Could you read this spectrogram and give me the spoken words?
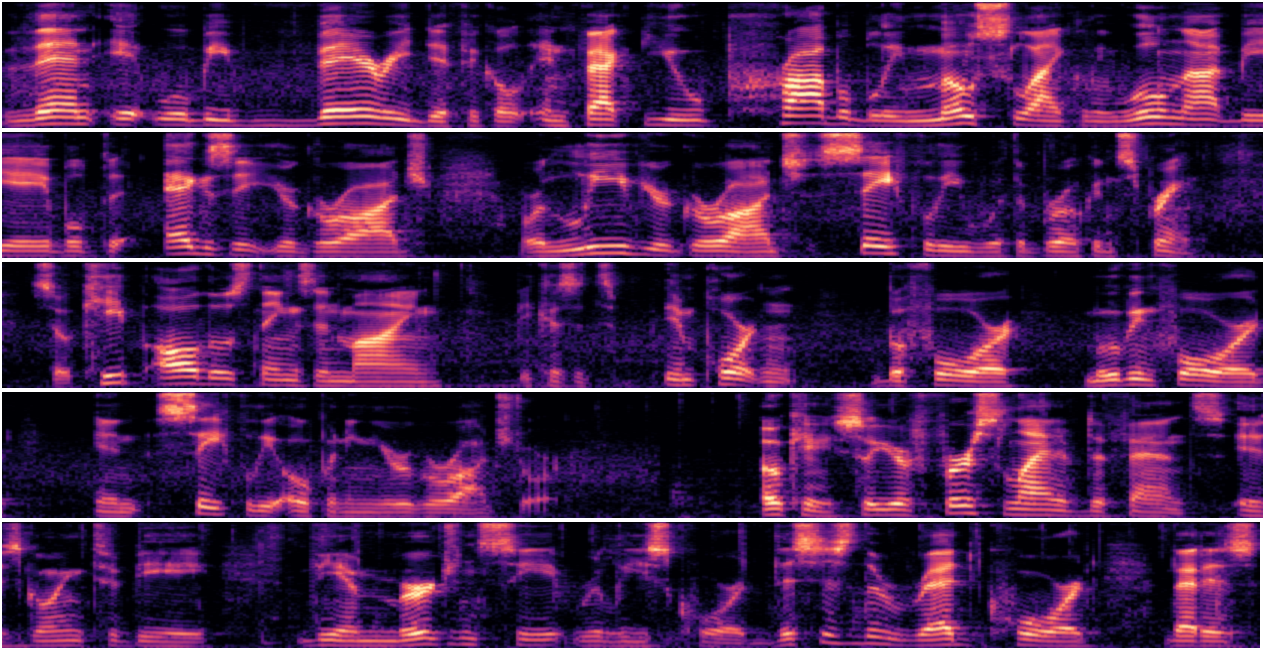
then it will be very difficult. In fact, you probably most likely will not be able to exit your garage or leave your garage safely with a broken spring. So keep all those things in mind because it's important before moving forward in safely opening your garage door. Okay, so your first line of defense is going to be the emergency release cord. This is the red cord that is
